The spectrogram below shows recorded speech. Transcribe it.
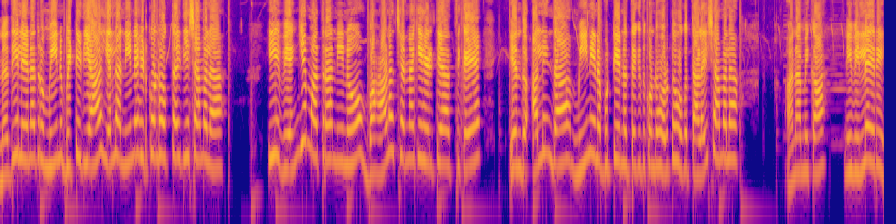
ನದಿಲಿ ಏನಾದ್ರೂ ಮೀನು ಬಿಟ್ಟಿದ್ಯಾ? ಎಲ್ಲ ನೀನೇ ಹಿಡ್ಕೊಂಡು ಹೋಗ್ತಾ ಇದೀಯ ಶ್ಯಾಮಲ. ಈ ವ್ಯಂಗ್ಯ ಮಾತ್ರ ನೀನು ಬಹಳ ಚೆನ್ನಾಗಿ ಹೇಳ್ತೀಯ ಅತ್ತಿಗೆ ಎಂದು ಅಲ್ಲಿಂದ ಮೀನಿನ ಬುಟ್ಟಿಯನ್ನು ತೆಗೆದುಕೊಂಡು ಹೊರಟು ಹೋಗುತ್ತಾಳೆ ಶ್ಯಾಮಲ. ಅನಾಮಿಕಾ, ನೀವಿಲ್ಲೇ ಇರಿ.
